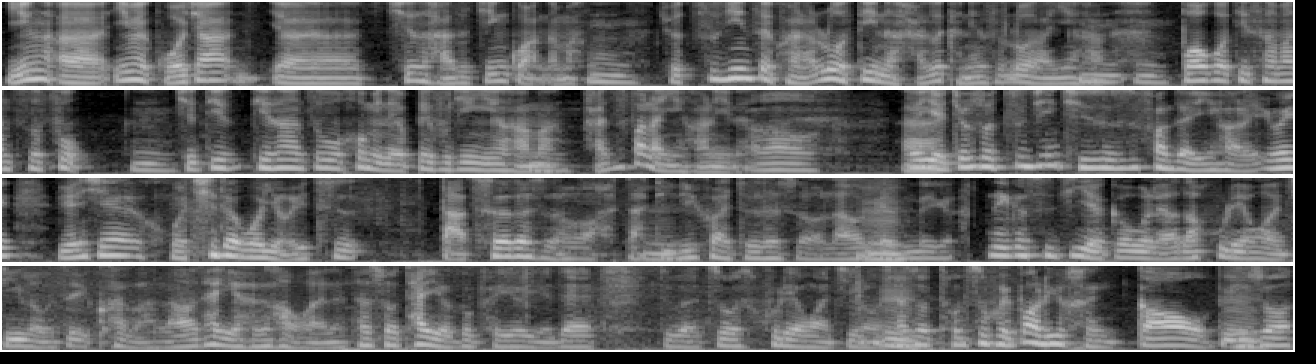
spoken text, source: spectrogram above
银行呃，因为国家呃其实还是监管的嘛，嗯就资金这块呢落地呢，还是肯定是落到银行嗯，嗯包括第三方支付，嗯，其实第第三方支付后面的备付金银行嘛，还是放在银行里的。哦，那也就是说资金其实是放在银行里，因为原先我记得我有一次。打车的时候啊，打滴滴快车的时候，然后跟那个、那个司机也跟我聊到互联网金融这一块嘛，然后他也很好玩的。他说他有个朋友也在这个做互联网金融，他说投资回报率很高，比如说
